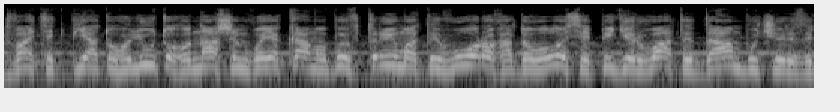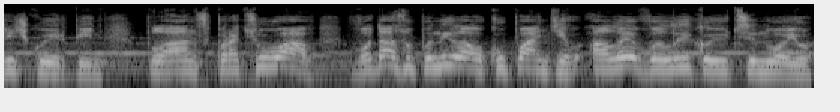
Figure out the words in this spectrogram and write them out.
25 лютого нашим воякам, аби втримати ворога, довелося підірвати дамбу через річку Ірпінь. План спрацював. Вода зупинила окупантів, але великою ціною.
